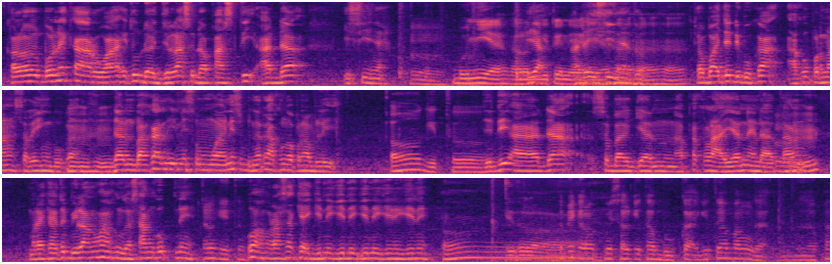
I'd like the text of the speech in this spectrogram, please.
Kalau boneka arwah itu udah jelas udah pasti ada isinya. Hmm. Bunyi ya kalau Iya, gitu nih. ada isinya tuh. tuh. Coba aja dibuka, aku pernah sering buka Mhm. dan bahkan ini semua ini sebenarnya aku nggak pernah beli. Oh, gitu. Jadi ada sebagian apa klien yang datang, Mhm. mereka itu bilang wah aku nggak sanggup nih, Oh gitu. wah ngerasa kayak gini gini gini gini gini, Oh. gitu loh. Tapi kalau misal kita buka gitu emang nggak apa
